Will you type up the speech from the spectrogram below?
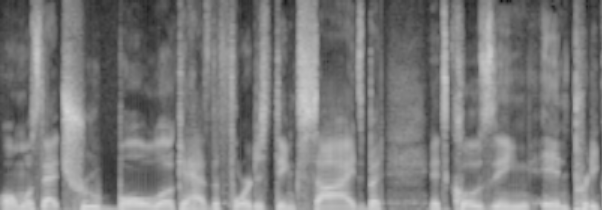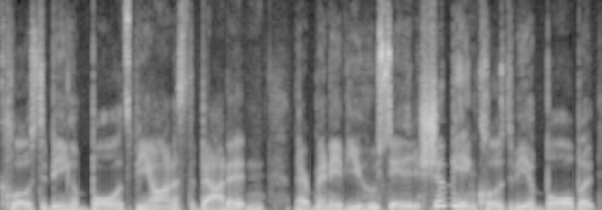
Almost that true bowl look. It has the four distinct sides, but it's closing in pretty close to being a bowl. Let's be honest about it. And there are many of you who say that it should be enclosed to be a bowl, but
